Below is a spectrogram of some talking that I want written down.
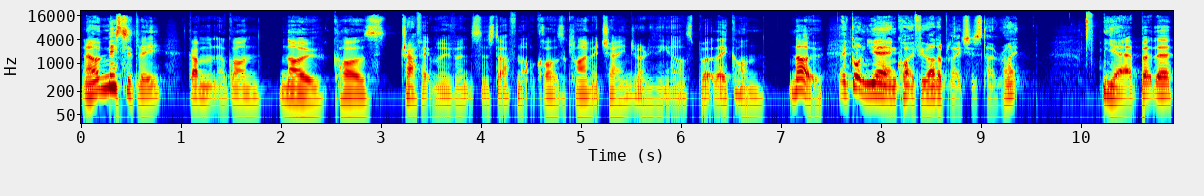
Now, admittedly, government have gone no because traffic movements and stuff, not cause climate change or anything else. But they've gone no. They've gone yeah in quite a few other places though, right? Yeah, but the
